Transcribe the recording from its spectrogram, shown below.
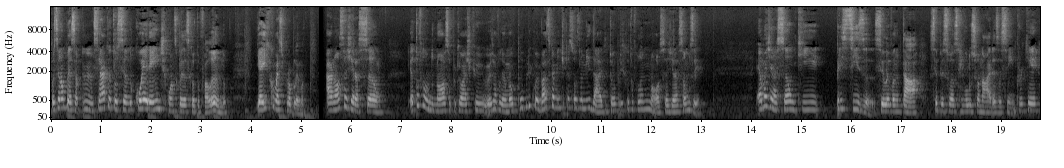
Você não pensa, hum, será que eu tô sendo coerente com as coisas que eu tô falando? E aí que começa o problema. A nossa geração, eu tô falando nossa porque eu acho que, eu já falei, o meu público é basicamente pessoas da minha idade, então é por isso que eu tô falando nossa, geração Z. É uma geração que precisa se levantar, ser pessoas revolucionárias, assim, porque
